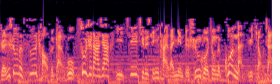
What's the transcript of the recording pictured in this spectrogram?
人生的思考和感悟，促使大家以积极的心态来面对生活中的困难与挑战。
